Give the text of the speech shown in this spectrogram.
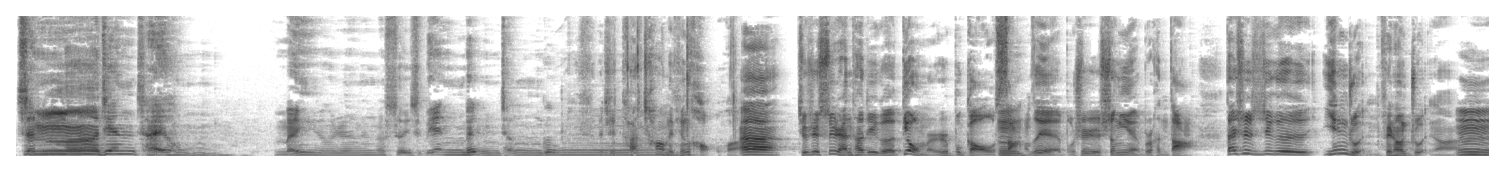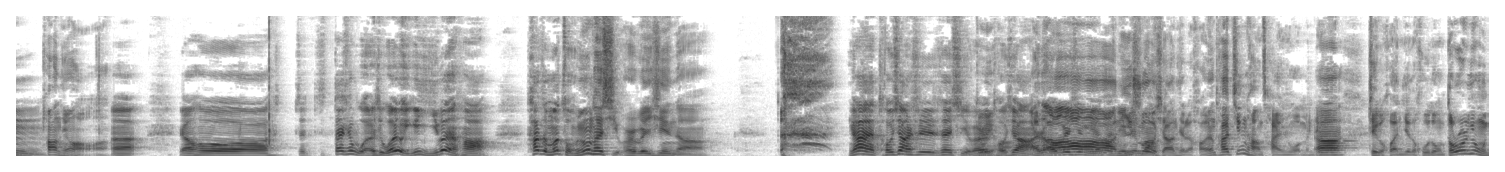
怎么见彩虹？没有人能随随便便成功。这他唱的挺好啊，啊，就是虽然他这个调门儿不高，嗯嗓子也不是声音也不是很大，但是这个音准非常准啊，嗯唱的挺好啊。啊，然后这，但是我我有一个疑问哈，他怎么总用他媳妇儿微信呢？你看头像是他媳妇儿头像，哎然后微信名啊你说我想起来，好像他经常参与我们这个、啊。这个环节的互动，都是用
